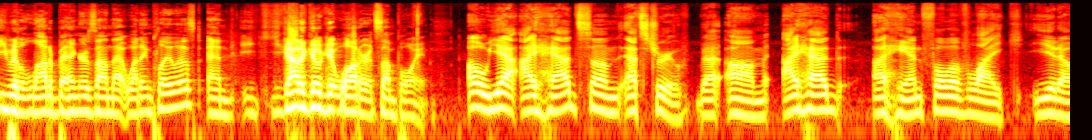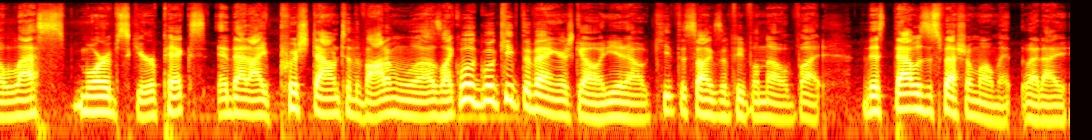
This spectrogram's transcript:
you had a lot of bangers on that wedding playlist, and you got to go get water at some point. Oh yeah, I had some. That's true. But, um, I had a handful of like you know less more obscure picks that I pushed down to the bottom. And I was like, we'll we'll keep the bangers going. You know, keep the songs that people know. But this that was a special moment when I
